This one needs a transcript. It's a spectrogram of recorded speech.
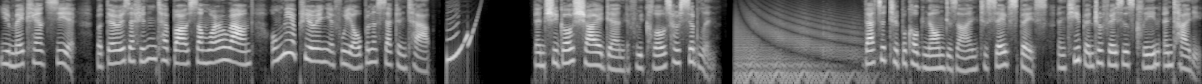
You may can't see it, but there is a hidden tab bar somewhere around, only appearing if we open a second tab. And she goes shy again if we close her sibling. That's a typical GNOME design to save space and keep interfaces clean and tidy.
